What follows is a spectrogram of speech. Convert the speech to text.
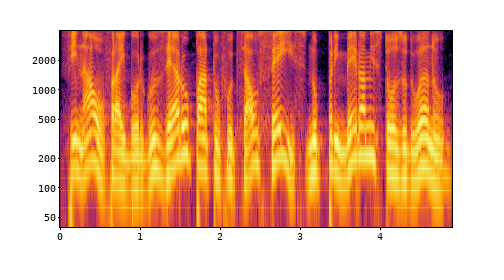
Final: Fraiburgo 0, Pato Futsal 6, no primeiro amistoso do ano.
